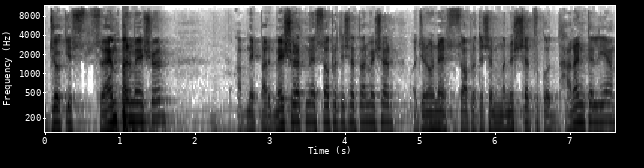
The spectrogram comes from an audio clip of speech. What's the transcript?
जो कि स्वयं परमेश्वर, अपने परमेश्वर में सौ प्रतिशत परमेश्वर, और जिन्होंने सौ प्रतिशत मनुष्यत्व को धारण कर लिया,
